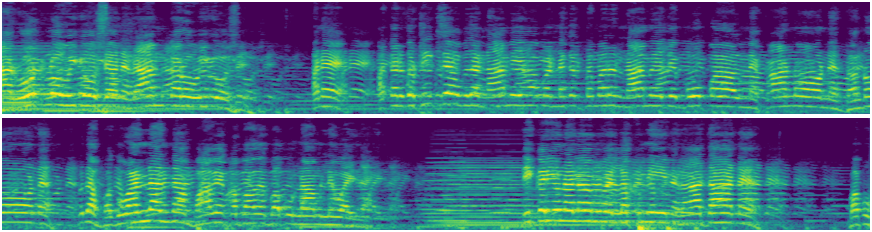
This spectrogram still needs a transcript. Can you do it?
આ રોટલો ઉગ્યો છે અને રામકારો ઉગ્યો છે. અને અત્યારે તો ઠીક છે બધા નામે એવા પણ નગર તમારે નામે તે ગોપાલ ને કાનો ને ધનો ને બધા ભગવાનના જ નામ ભાવે કભાવે બાપુ નામ લેવાય જાય. દીકરીઓના નામ હોય લક્ષ્મી ને રાધા ને બાપુ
